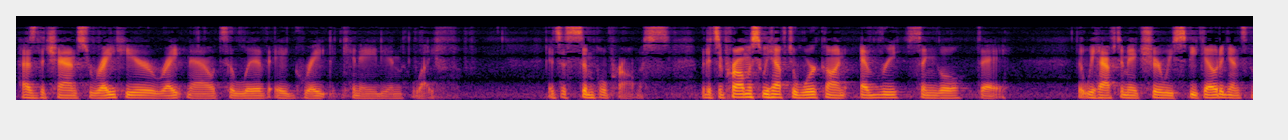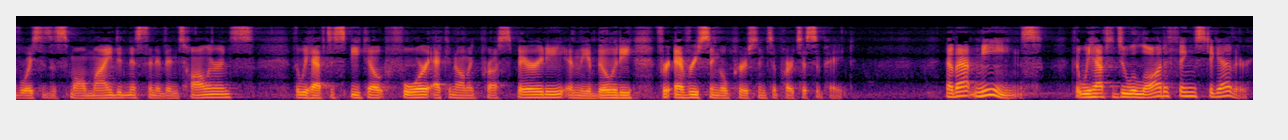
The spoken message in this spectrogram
has the chance right here, right now, to live a great Canadian life. It's a simple promise, but it's a promise we have to work on every single day. That we have to make sure we speak out against the voices of small mindedness and of intolerance, that we have to speak out for economic prosperity and the ability for every single person to participate. Now, that means that we have to do a lot of things together.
